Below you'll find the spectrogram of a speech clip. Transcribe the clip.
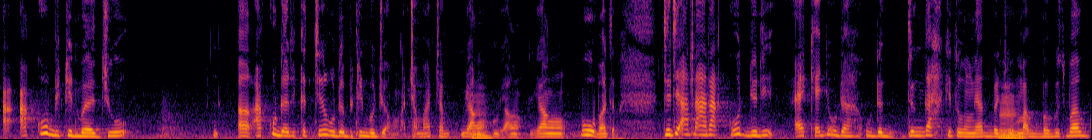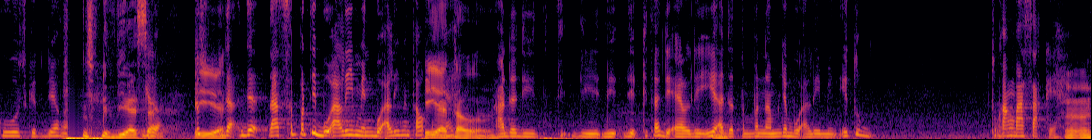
a- aku bikin baju eh, aku dari kecil udah bikin baju yang macam-macam, yang Hmm. yang yang uh macam. Jadi anak-anakku jadi eh, kayaknya udah udah jengah gitu ngeliat baju Hmm. bagus-bagus gitu dia nggak. Udah biasa. Gila. Terus Iya. da- seperti Bu Alimin, Bu Alimin tahu kan Iya, ya? tahu. Ada di, di, di, di- di- kita di LDI Hmm. ada teman namanya Bu Alimin. Itu tukang masak ya. Mm-mm,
